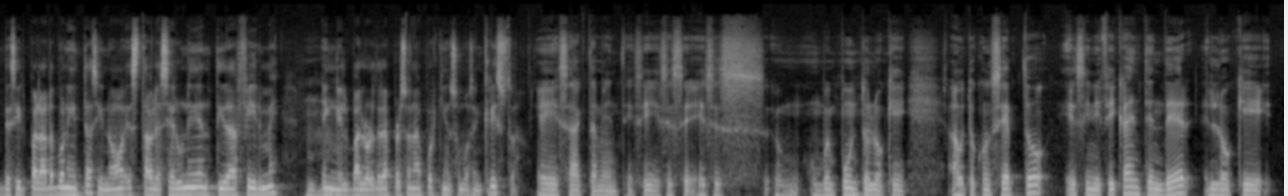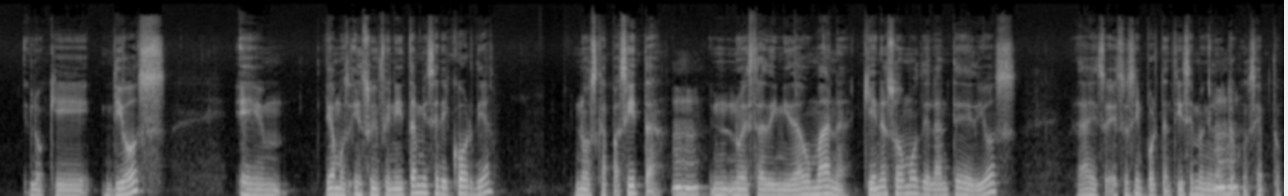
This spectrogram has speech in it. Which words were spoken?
decir palabras bonitas, sino establecer una identidad firme en el valor de la persona por quien somos en Cristo. Exactamente, sí, ese, ese es un, buen punto. Lo que autoconcepto eh, significa entender lo que, lo que Dios, em, digamos, en su infinita misericordia, nos capacita, nuestra dignidad humana, quiénes somos delante de Dios eso, es importantísimo en el autoconcepto.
